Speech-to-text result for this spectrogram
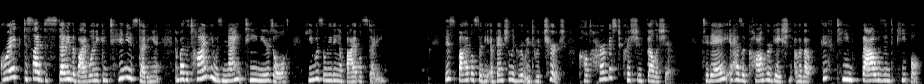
Greg decided to study the Bible and he continued studying it, and by the time he was 19 years old, he was leading a Bible study. This Bible study eventually grew into a church called Harvest Christian Fellowship. Today, it has a congregation of about 15,000 people.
